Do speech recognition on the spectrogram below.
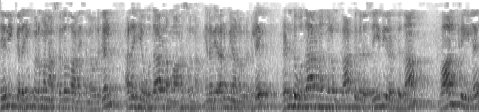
தேனீக்களையும் பெருமனார் செல்லல்லா அலிசன் அவர்கள் அழகிய உதாரணமாக சொன்னாங்க. எனவே அருமையானவர்களே ரெண்டு உதாரணங்களும் காட்டுகிற செய்தி ரெண்டு தான் வாழ்க்கையில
